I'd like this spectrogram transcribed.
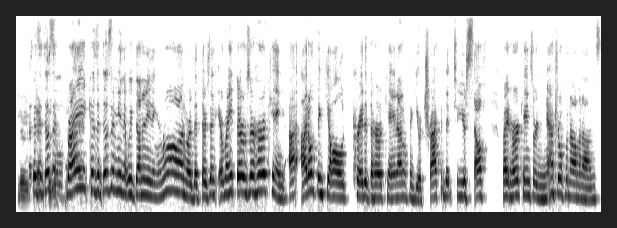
Because it doesn't, right? Because it doesn't mean that we've done anything wrong or that there's any, right? There's a hurricane. I, I don't think y'all created the hurricane. I don't think you attracted it to yourself, right? Hurricanes are natural phenomenons.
